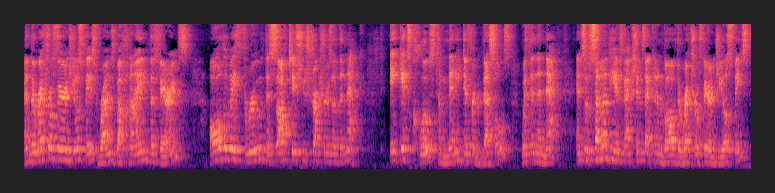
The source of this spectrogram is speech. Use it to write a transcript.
And the retropharyngeal space runs behind the pharynx all the way through the soft tissue structures of the neck. It gets close to many different vessels within the neck. And so some of the infections that can involve the retropharyngeal space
